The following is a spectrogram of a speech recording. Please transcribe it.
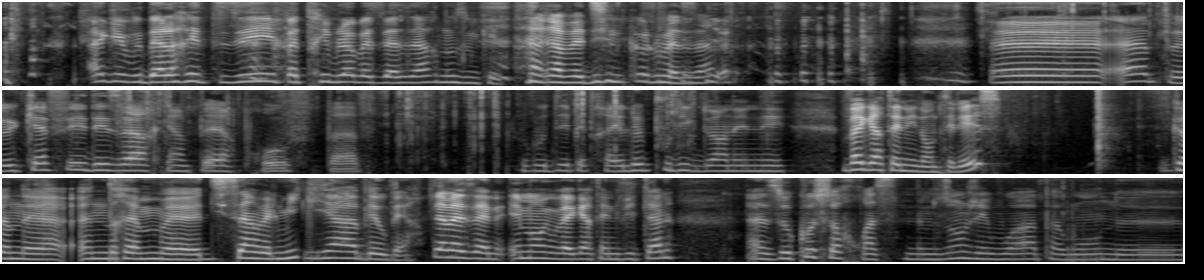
Hag e vous dalret ze tribla bas d'azar nous on ket. Ravadine kol baza. Euh, hop, euh, café des arts, Quimper, prof, paf. Goudé Petrae, le poulic de un aîné. Vagarteni dans Télis. Gant euh, un drem euh, dissin velmik. Ya Bleuber. Tamazel, aimant Vagarten Vital. A Zoko sor croise. Namzon, j'ai pa. Euh...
